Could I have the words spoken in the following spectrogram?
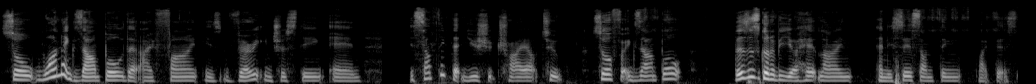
So one example that I find is very interesting and it's something that you should try out too. So for example, this is going to be your headline and it says something like this.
